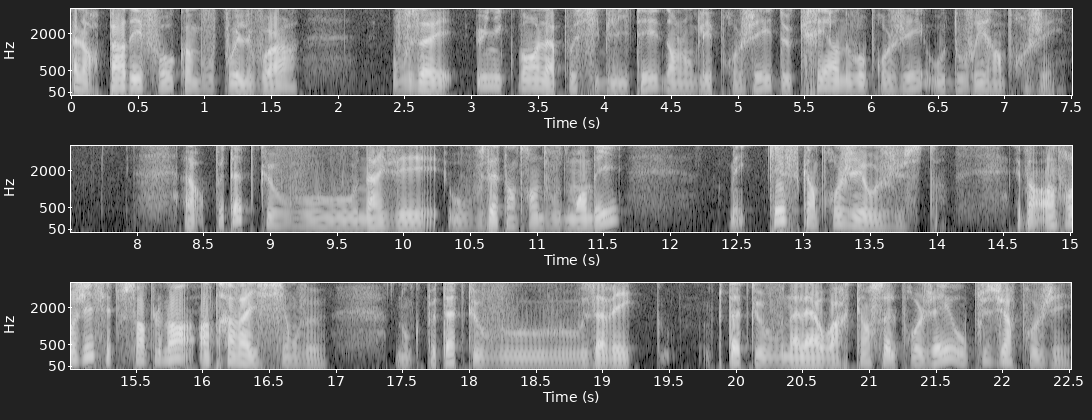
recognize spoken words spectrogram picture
Alors par défaut, comme vous pouvez le voir, vous avez uniquement la possibilité dans l'onglet projet de créer un nouveau projet ou d'ouvrir un projet. Alors peut-être que vous n'arrivez ou vous êtes en train de vous demander mais qu'est-ce qu'un projet au juste? Eh bien, un projet, c'est tout simplement un travail, si on veut. Donc peut-être que vous, avez peut-être que vous n'allez avoir qu'un seul projet ou plusieurs projets.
